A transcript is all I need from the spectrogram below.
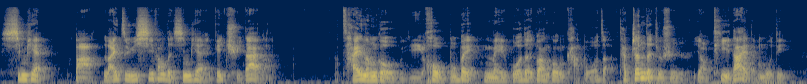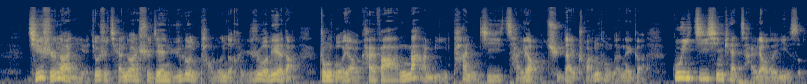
芯片，把来自于西方的芯片给取代了，才能够以后不被美国的断供卡脖子。它真的就是要替代的目的。其实呢，也就是前段时间舆论讨论的很热烈的，中国要开发纳米碳基材料取代传统的那个硅基芯片材料的意思。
